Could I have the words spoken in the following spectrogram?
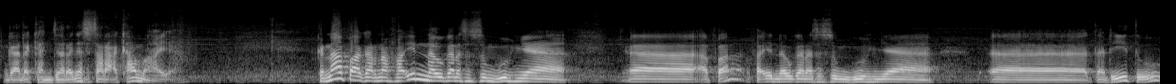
Nggak ada ganjarannya secara agama ya. Kenapa? Karena fa'innahu karena sesungguhnya uh, apa? Fa'innahu karena sesungguhnya uh, tadi itu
